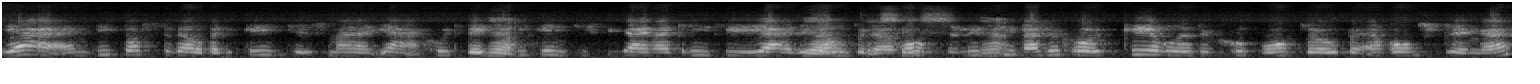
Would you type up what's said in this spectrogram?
Ja, en die paste wel bij de kindjes. Maar ja, goed, weet je, die kindjes die zijn na drie, vier jaar, die ja, lopen daar rond. En nu ja. zie je naar zo'n grote kerel in de groep rondlopen en rondspringen.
